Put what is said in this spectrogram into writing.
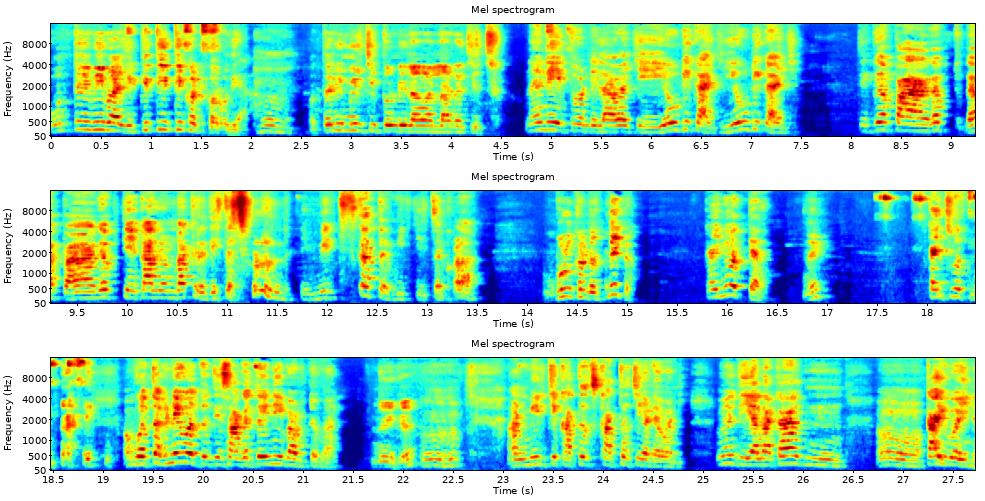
कोणतेही बी भाजी किती तिखट करू द्या. हम्म. तरी मिरची तोंडी लावायला लागायचीच. नाही नाही तोंडी लावायची एवढी काळजी एवढी काळजी. ते गप्पा गप गप्पा गप ते कालवून बाकरं देतात सोडून देते. मिरचीच खात मिरचीचा खोळा गुळकडत नाही का? काही नाही होत त्याला. नाही? काहीच होत नाही. होत का नाही होत ते सांगतही नाही बाबट मला. नाही का? हम्म. आणि मिरची खातच खातच या देवानी म्हणजे याला का अं, काही वयन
